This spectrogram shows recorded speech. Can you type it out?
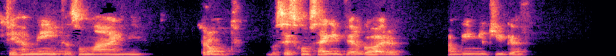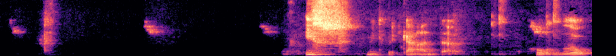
ferramentas online. Pronto. Vocês conseguem ver agora? Alguém me diga Isso, muito obrigada. Rolou.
